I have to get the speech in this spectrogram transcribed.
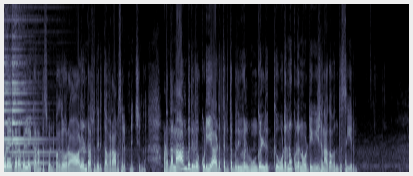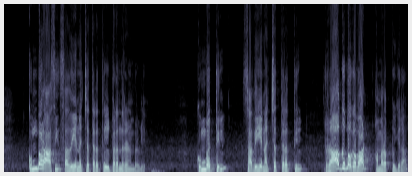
கூட தர பெல்லைக்கான ப்ரெஸ் பண்ணிட்டு பக்கத்தில் ஒரு ஆளுன்ற சொல்லி தவறாமல் செலுத்தி பண்ணிச்சுங்க. ஆனால் நான் பதிவிடக்கூடிய அடுத்தடுத்த பதிவுகள் உங்களுக்கு உடனுக்குடன் நோட்டிஃபிகேஷனாக வந்து சேரும். கும்பராசி சதய நட்சத்திரத்தில் பிறந்த நண்பர்களே கும்பத்தில் சதய நட்சத்திரத்தில் ராகு பகவான் அமரப்போகிறார்.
